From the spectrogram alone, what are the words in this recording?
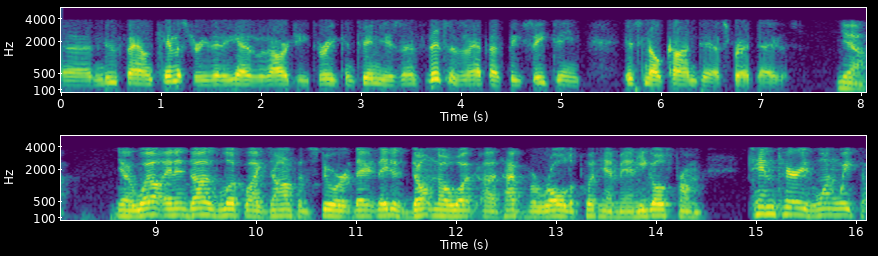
uh, newfound chemistry that he has with RG3 continues. And if this is an FFPC team, it's no contest, Fred Davis. Yeah. Yeah, well, and it does look like Jonathan Stewart. They they just don't know what uh, type of a role to put him in. He goes from 10 carries one week to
